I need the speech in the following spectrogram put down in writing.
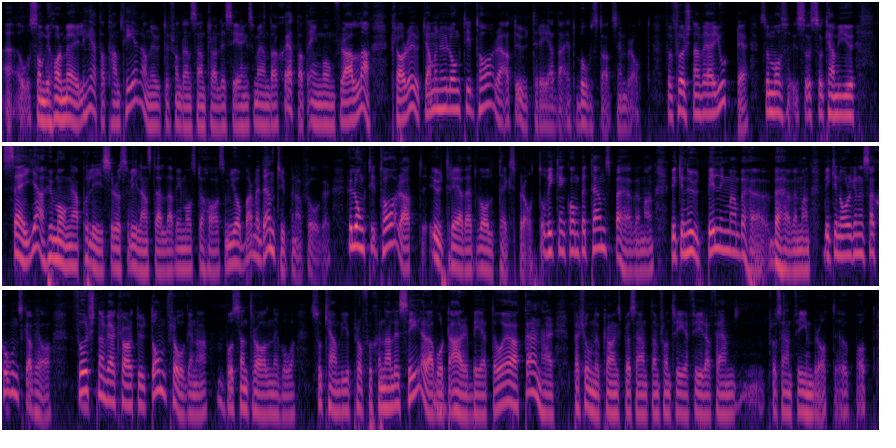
eh, som vi har möjlighet att hantera nu utifrån den centralisering som ändå har skett, att en gång för alla klara ut, ja men hur lång tid tar det att utreda ett bostadsinbrott? För först när vi har gjort det så, måste, så, så, kan vi ju säga hur många poliser och civilanställda vi måste ha som jobbar med den typen av frågor. Hur lång tid tar det att utreda ett våldtäktsbrott? Och vilken kompetens behöver man? Vilken utbildning man behö behöver man? Vilken organisation ska vi ha? Först när vi har klarat ut de frågorna på central nivå så kan vi ju professionalisera vårt arbete och öka den här personuppklaringsprocenten från 3, 4, 5 procent för inbrott uppåt.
